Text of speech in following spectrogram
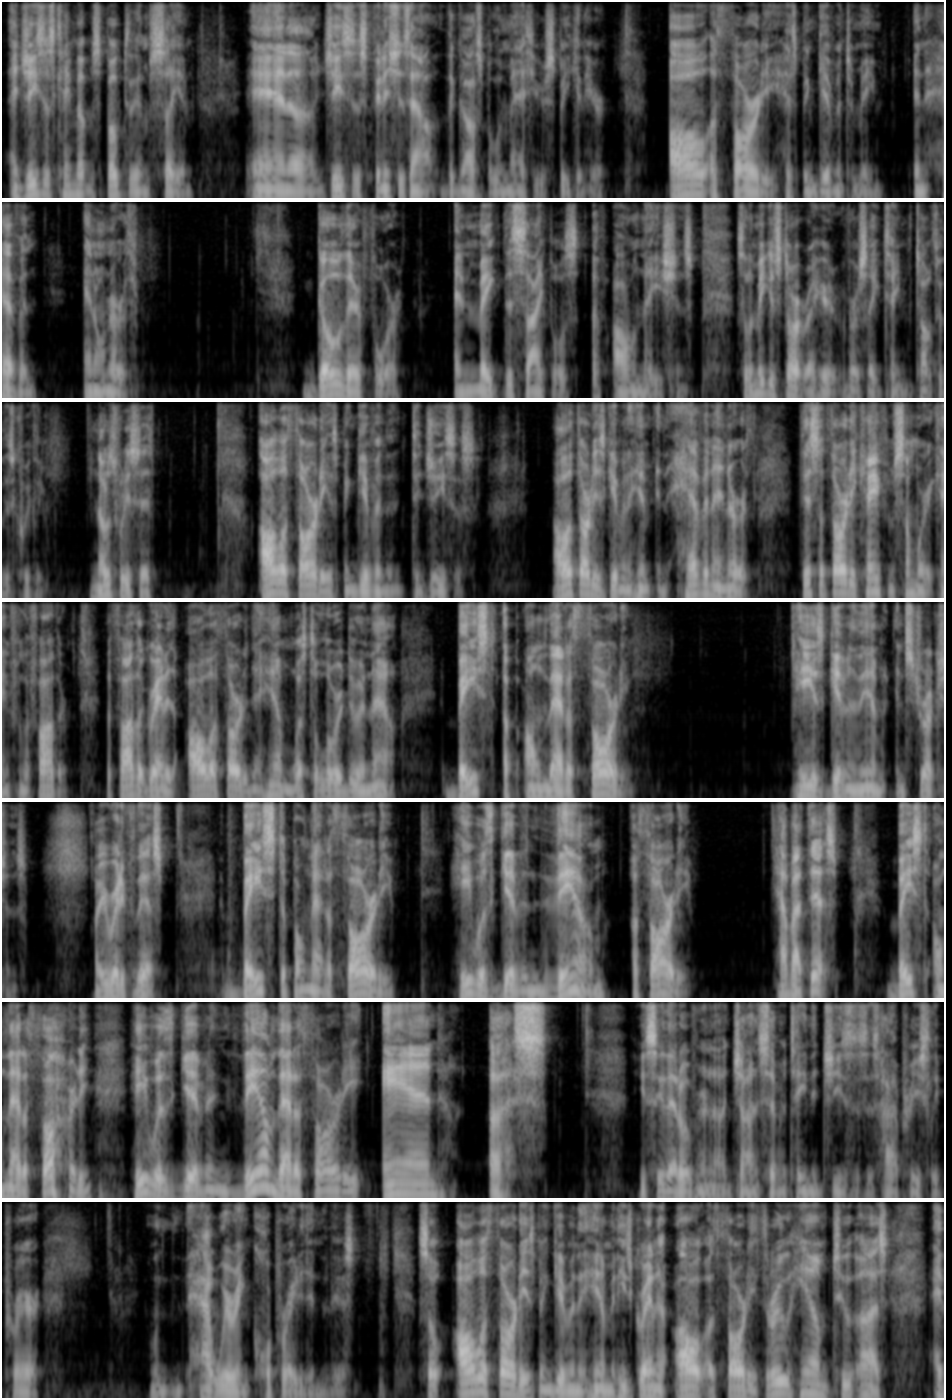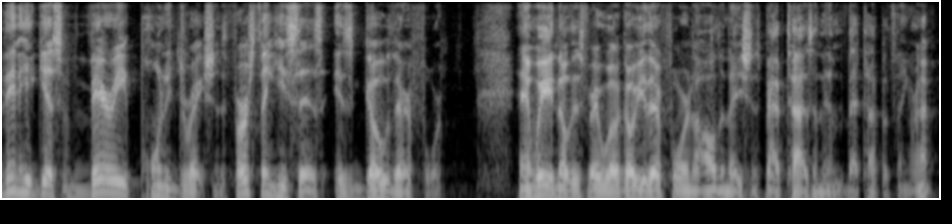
And Jesus came up and spoke to them, saying, and uh, Jesus finishes out the Gospel of Matthew, speaking here. All authority has been given to me in heaven and on earth. Go therefore and make disciples of all nations. So let me get start right here at verse 18. Talk through this quickly. Notice what he says. All authority has been given to Jesus. All authority is given to him in heaven and earth. This authority came from somewhere. It came from the Father. The Father granted all authority to him. What's the Lord doing now? Based upon that authority, he has given them instructions. Are you ready for this? Based upon that authority, he was giving them authority. How about this? Based on that authority, he was giving them that authority and us. You see that over in uh, John 17 in Jesus' high priestly prayer, how we're incorporated into this. So all authority has been given to him, and he's granted all authority through him to us. And then he gives very pointed directions. The first thing he says is, Go therefore. And we know this very well. Go ye therefore into all the nations, baptizing them, that type of thing, right?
